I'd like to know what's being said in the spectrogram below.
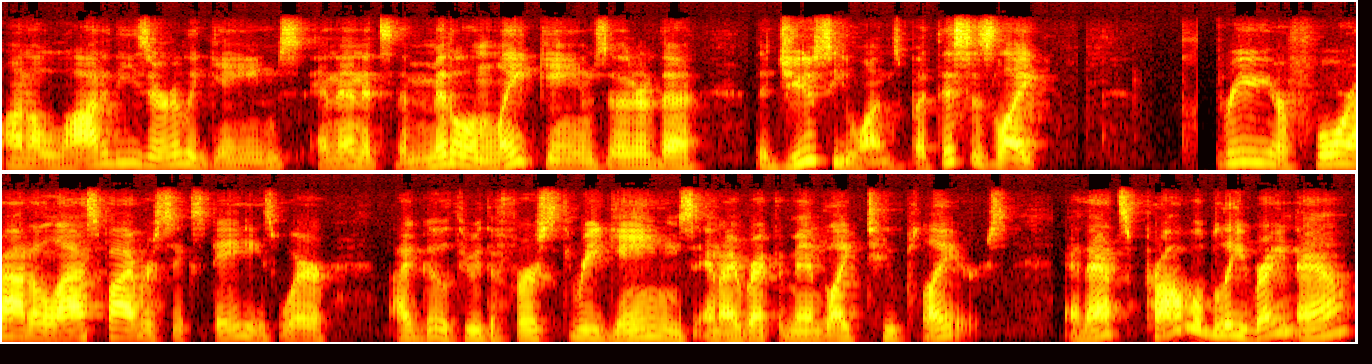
on a lot of these early games, and then it's the middle and late games that are the the juicy ones. But this is like three or four out of the last five or six days where I go through the first three games and I recommend like two players. And that's probably right now,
